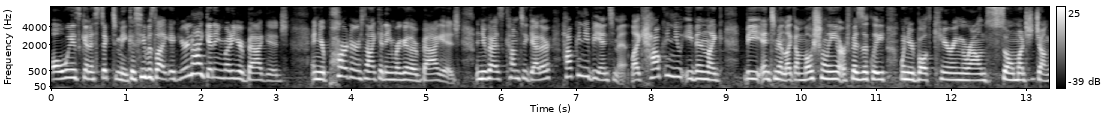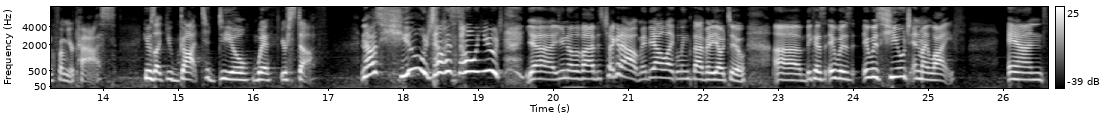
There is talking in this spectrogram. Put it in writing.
always going to stick to me. Because he was like if you're not getting rid of your baggage and your partner is not getting regular baggage and you guys come together how can you be intimate? Like how can you even like be intimate like emotionally or physically when you're both carrying around so much junk from your past? He was like you got to deal with your stuff And that was huge. That was so huge. Yeah, you know the vibes. Check it out. Maybe I'll like link that video too, uh, because it was it was huge in my life. And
